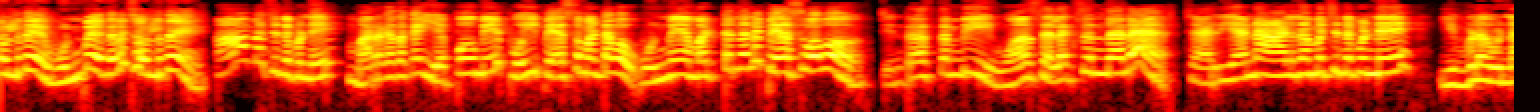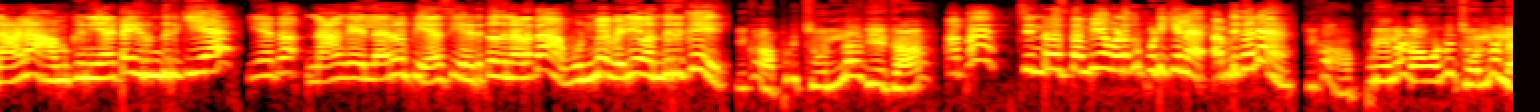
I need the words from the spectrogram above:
சொல்லுதேன் உண்மையை தானே சொல்லுதேன் ஆமா சின்ன பொண்ணு. மரகதக்கா எப்பவுமே பொய் பேச மாட்டாவோ. உண்மையை மட்டும் தானே பேசுவாவோ சின்ராஸ் தம்பி உன் செலக்ஷன் தானே சரியான ஆளு தான் சின்ன பொண்ணு இவ்வளவு நாள் அமுக்குனியாட்ட இருந்திருக்கியா ஏதோ நாங்க எல்லாரும் பேசி எடுத்ததுனால தான் உண்மை வெளியே வந்திருக்கு ஏக்கா அப்படி சொல்லாதியக்கா ஏக்கா. அப்படியெல்லாம் நான் ஒண்ணும் சொல்லல.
